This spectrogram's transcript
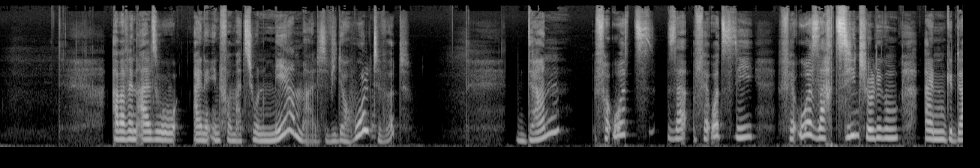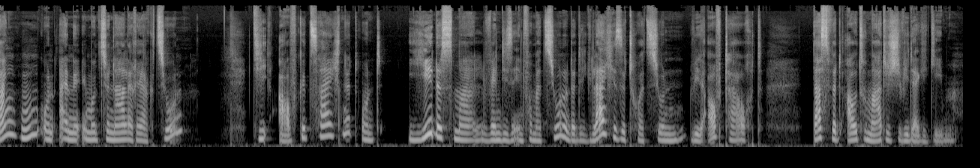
Aber wenn also eine Information mehrmals wiederholt wird, dann verursacht sie, verursacht sie Entschuldigung, einen Gedanken und eine emotionale Reaktion, die aufgezeichnet und jedes Mal, wenn diese Information oder die gleiche Situation wieder auftaucht, das wird automatisch wiedergegeben.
